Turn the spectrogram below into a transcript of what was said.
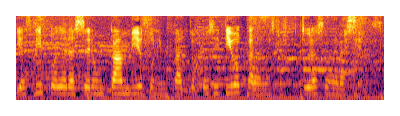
y así poder hacer un cambio con impacto positivo para nuestras futuras generaciones.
